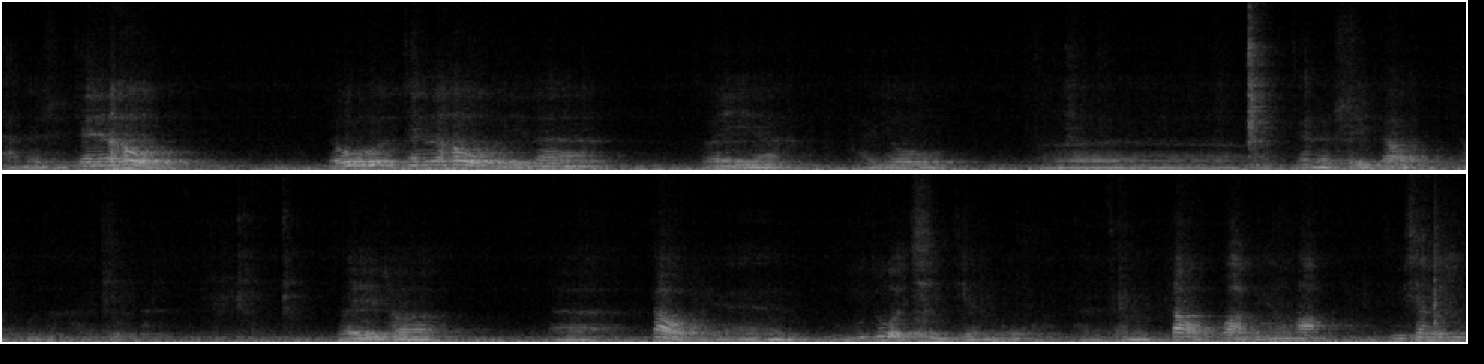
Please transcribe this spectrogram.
他那是真后悔，都真后悔了，所以呀、啊，他又呃在那睡觉，他不是很救他，所以说，呃，道人独坐青天木，在那倒挂莲花，就像一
